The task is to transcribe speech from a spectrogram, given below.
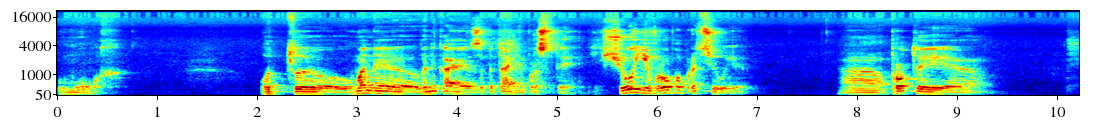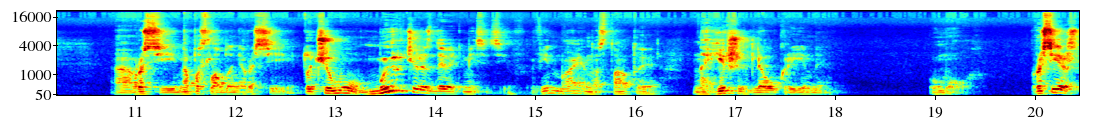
умовах. От е, у мене виникає запитання просте: якщо Європа працює е, проти е, Росії на послаблення Росії, то чому мир через 9 місяців він має настати на гірших для України умовах? Росія ж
